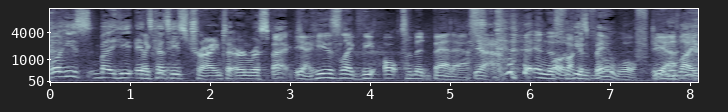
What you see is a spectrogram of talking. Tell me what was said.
well, he's but he it's Like- because he's trying to earn respect. Yeah, he is like the ultimate badass. Yeah. in this Well, fucking he's film. Beowulf, dude. Yeah. Like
